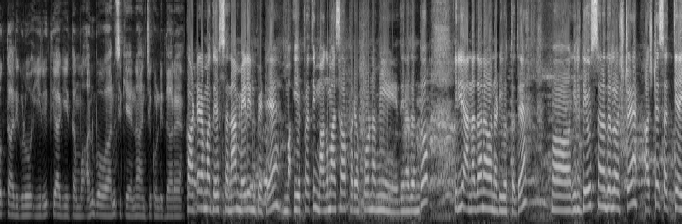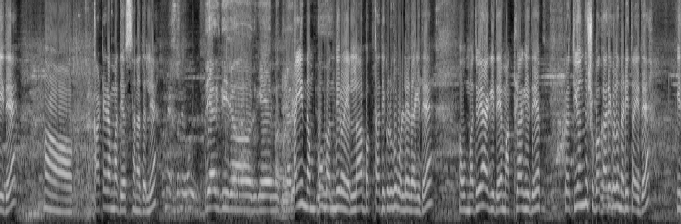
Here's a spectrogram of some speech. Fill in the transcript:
ಭಕ್ತಾದಿಗಳು ಈ ರೀತಿಯಾಗಿ ತಮ್ಮ ಅನುಭವ ಅನಿಸಿಕೆಯನ್ನು ಹಂಚಿಕೊಂಡಿದ್ದಾರೆ. ಕಾಟರಮ್ಮ ದೇವಸ್ಥಾನ ಮೇಲಿನಪೇಟೆ ಪ್ರತಿ ಮಾಘ ಮಾಸ ಪರ ಪೌರ್ಣಮಿ ದಿನದಂದು ಇಲ್ಲಿ ಅನ್ನದಾನ ನಡೆಯುತ್ತದೆ. ಇಲ್ಲಿ ದೇವಸ್ಥಾನದಲ್ಲೂ ಅಷ್ಟೇ ಅಷ್ಟೇ ಸತ್ಯ ಇದೆ. ಕಾಟೇರಮ್ಮ ದೇವಸ್ಥಾನದಲ್ಲಿ. ತಾಯಿ ನಂಬ್ಕೊಂಡ್ ಬಂದಿರೋ ಎಲ್ಲ ಭಕ್ತಾದಿಗಳಿಗೂ ಒಳ್ಳೆಯದಾಗಿದೆ. ಅವು ಮದುವೆ ಆಗಿದೆ, ಮಕ್ಕಳಾಗಿದೆ, ಪ್ರತಿಯೊಂದು ಶುಭ ಕಾರ್ಯಗಳು ನಡೀತಾ ಇದೆ. ಈ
